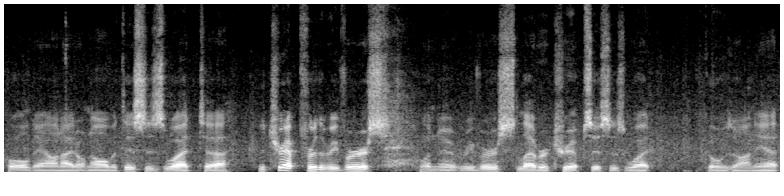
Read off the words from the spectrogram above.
pull down, I don't know. But this is what uh, the trip for the reverse, when the reverse lever trips, this is what goes on it.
